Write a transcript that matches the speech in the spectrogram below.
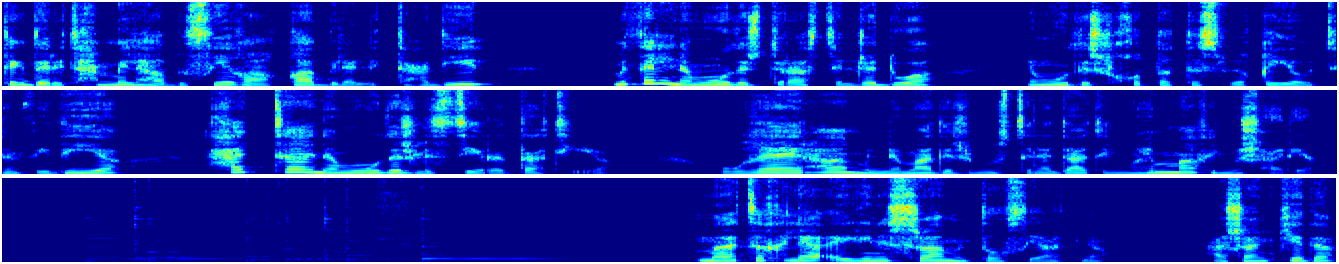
تقدر تحملها بصيغة قابلة للتعديل مثل نموذج دراسة الجدوى نموذج الخطة التسويقية والتنفيذية حتى نموذج للسيرة الذاتية وغيرها من نماذج المستندات المهمة في المشاريع. ما تخلى أي نشرة من توصياتنا. عشان كذا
